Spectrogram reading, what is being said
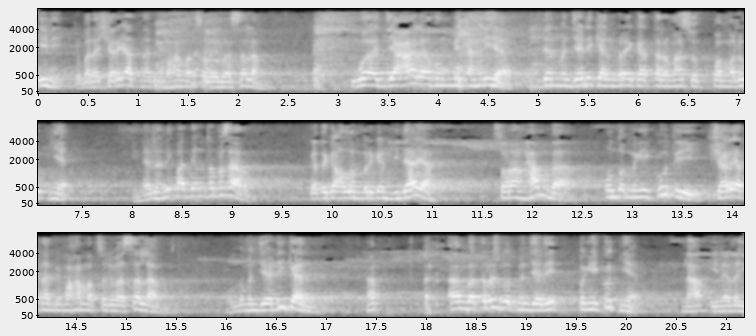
ini kepada syariat Nabi Muhammad sallallahu alaihi wasallam wa ja'alahum min ahliha. Dan menjadikan mereka termasuk pemeluknya. Ini adalah nikmat yang terbesar. Ketika Allah memberikan hidayah seorang hamba untuk mengikuti syariat Nabi Muhammad wasallam untuk menjadikan hamba tersebut menjadi pengikutnya. Nah ini adalah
